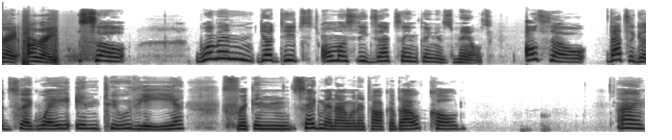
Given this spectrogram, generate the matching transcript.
Alright, alright. So, women get teached almost the exact same thing as males. Also, that's a good segue into the frickin' segment I want to talk about called. I.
